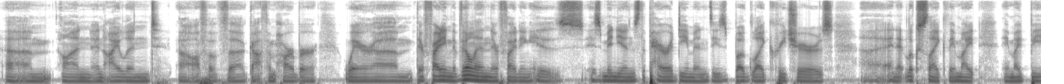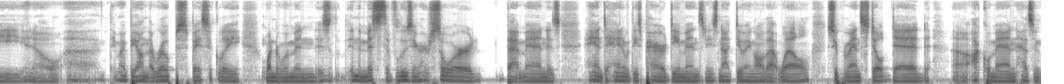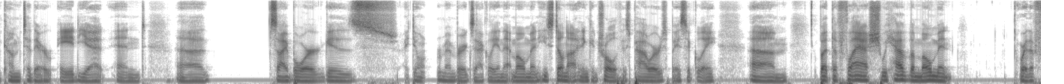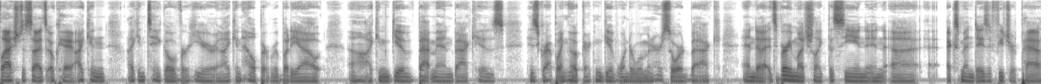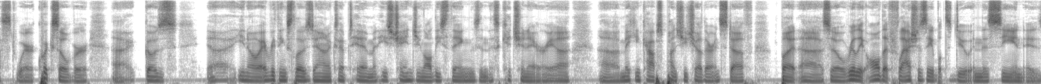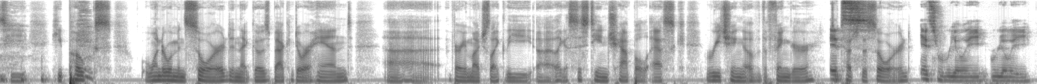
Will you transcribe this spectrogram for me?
um, on an island uh, off of uh, Gotham Harbor where um, they're fighting the villain, they're fighting his his minions, the parademons, these bug-like creatures, uh, and it looks like they might they might be you know uh, they might be on the ropes. Basically, Wonder Woman is in the midst of losing her sword. Batman is hand to hand with these parademons and he's not doing all that well. Superman's still dead. Uh, Aquaman hasn't come to their aid yet, and uh, Cyborg is I don't remember exactly in that moment. He's still not in control of his powers, basically. Um, but the Flash, we have a moment where the Flash decides, okay, I can I can take over here and I can help everybody out. Uh, I can give Batman back his his grappling hook. I can give Wonder Woman her sword back, and uh, it's very much like the scene in uh, X Men: Days of Future Past where Quicksilver uh, goes uh, you know, everything slows down except him, and he's changing all these things in this kitchen area, uh, making cops punch each other and stuff. But uh, so really, all that Flash is able to do in this scene is he he pokes Wonder Woman's sword, and that goes back into her hand. Uh, very much like the uh, like a Sistine Chapel esque reaching of the finger to it's, touch the sword. It's really, really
